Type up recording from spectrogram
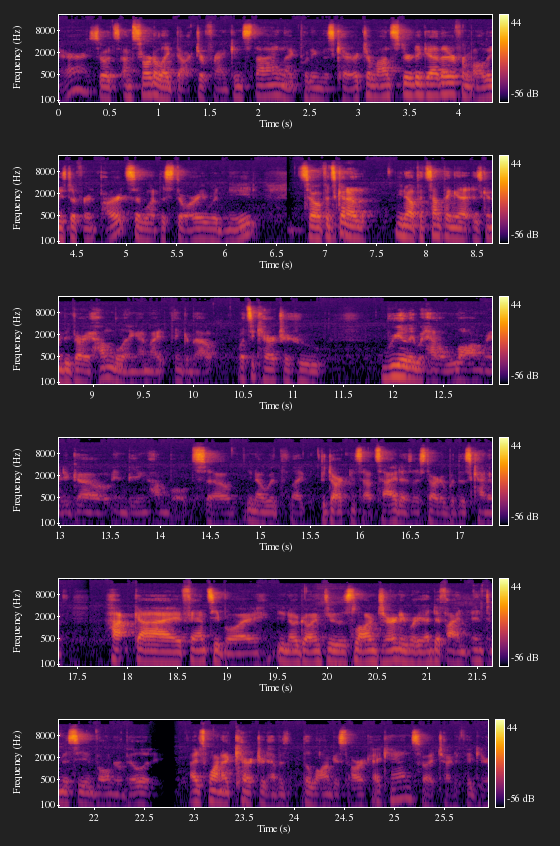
there. So it's I'm sort of like Dr. Frankenstein, like putting this character monster together from all these different parts of what the story would need. So if it's gonna, you know, if it's something that is gonna be very humbling, I might think about what's a character who really would have a long way to go in being. So you know, with like the darkness outside, as I started with this kind of hot guy, fancy boy, you know, going through this long journey where he had to find intimacy and vulnerability. I just want a character to have the longest arc I can, so I try to figure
